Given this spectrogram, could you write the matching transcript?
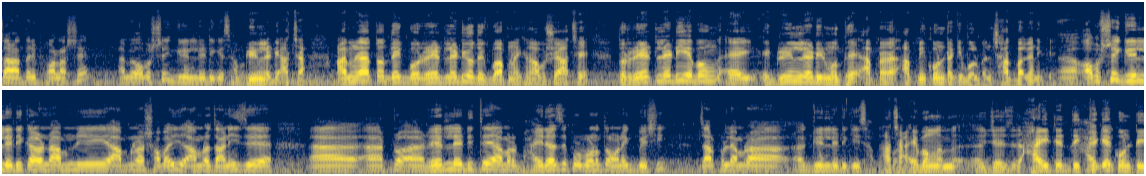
তাড়াতাড়ি ফল আসে। আমি অবশ্যই গ্রিন লেডিকে সাপোর্ট গ্রিন লেডি আচ্ছা। আমরা তো দেখব রেড লেডিও দেখব আপনার এখানে অবশ্যই আছে। তো রেড লেডি এবং এই গ্রিন লেডির মধ্যে আপনারা আপনি কোনটা কি বলবেন ছাদ বাগানিকে অবশ্যই গ্রিন লেডি কারণ আপনি আপনারা সবাই আমরা জানি যে রেড লেডিতে আমার ভাইরাসের প্রবণতা অনেক বেশি। যার ফলে আমরা গ্রিন লেডিকেই সাপোর্ট আচ্ছা এবং যে হাইটের দিক থেকে কোনটি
